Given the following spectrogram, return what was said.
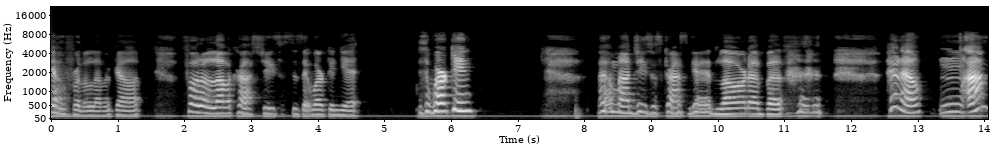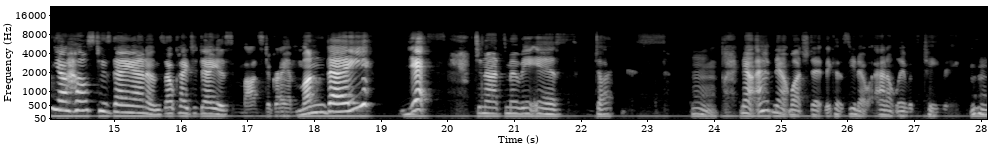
Oh, for the love of God. For the love of Christ Jesus, is it working yet? Is it working? Oh, my Jesus Christ, good Lord above. Hello, mm, I'm your host, Tuesday Addams. Okay, today is Monstergram Monday. Yes, tonight's movie is Darkness. Mm. Now, I have not watched it because, you know, I don't live with TV. Hmm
